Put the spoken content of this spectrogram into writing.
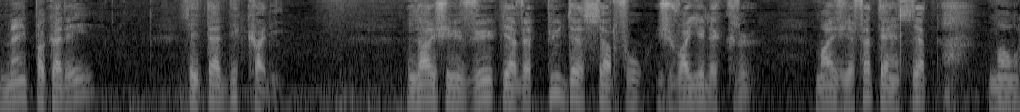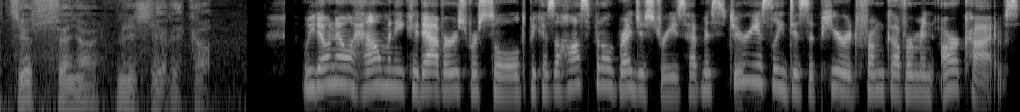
même pas collé, c'était décollé. Là, j'ai vu qu'il n'y avait plus de cerveau. Je voyais le creux. Moi, j'ai fait un set. Mon Dieu Seigneur, miséricorde. We don't know how many cadavers were sold because the hospital registries have mysteriously disappeared from government archives,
